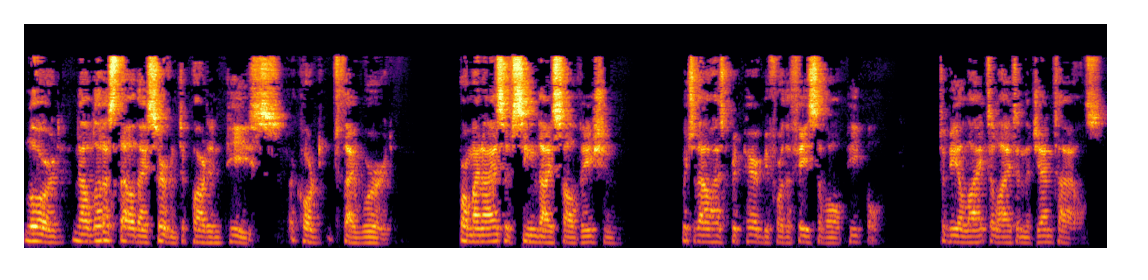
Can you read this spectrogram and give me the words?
Lord, now lettest thou thy servant depart in peace, according to thy word. For mine eyes have seen thy salvation, which thou hast prepared before the face of all people, to be a light to lighten the Gentiles,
